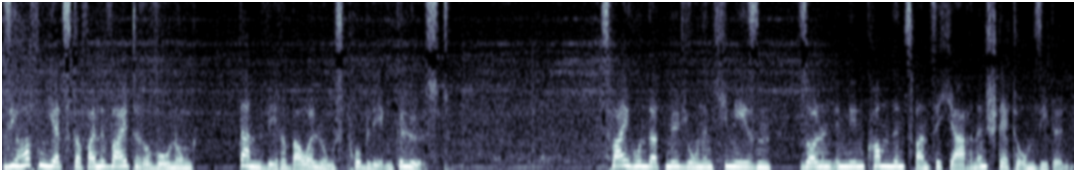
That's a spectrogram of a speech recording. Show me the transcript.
Sie hoffen jetzt auf eine weitere Wohnung, dann wäre Bauer Lungs Problem gelöst. 200 Millionen Chinesen sollen in den kommenden 20 Jahren in Städte umsiedeln.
